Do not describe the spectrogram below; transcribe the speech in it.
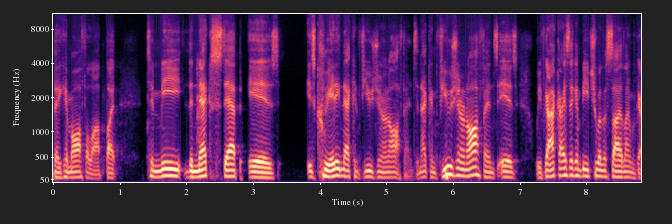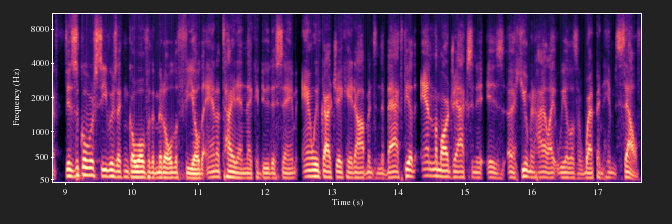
take him off a lot, but to me, the next step is is creating that confusion on offense. And that confusion on offense is we've got guys that can beat you on the sideline. We've got physical receivers that can go over the middle of the field and a tight end that could do the same. And we've got J.K. Dobbins in the backfield. And Lamar Jackson is a human highlight wheel as a weapon himself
